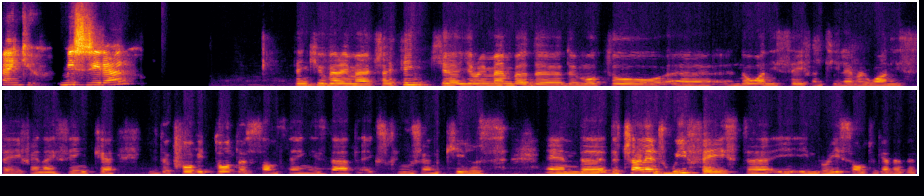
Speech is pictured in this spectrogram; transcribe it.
Thank you. Ms. Girard? Thank you very much. I think uh, you remember the, the motto, uh, no one is safe until everyone is safe. And I think uh, if the COVID taught us something is that exclusion kills. And uh, the challenge we faced uh, in Greece altogether, the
